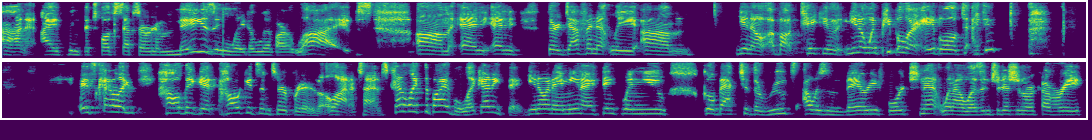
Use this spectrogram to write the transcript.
on it. I think the 12 steps are an amazing way to live our lives. Um, and, and they're definitely, um, you know, about taking, you know, when people are able to, I think it's kind of like how they get how it gets interpreted a lot of times. Kind of like the bible like anything you know what i mean? I think when you go back to the roots i was very fortunate when i was in traditional recovery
